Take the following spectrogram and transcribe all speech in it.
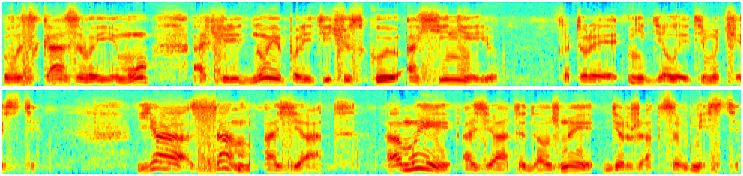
высказывая ему очередную политическую ахинею, которая не делает ему чести. Я сам азиат, а мы, азиаты, должны держаться вместе.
